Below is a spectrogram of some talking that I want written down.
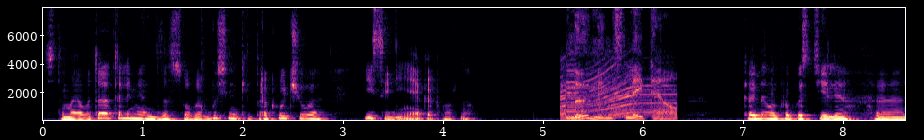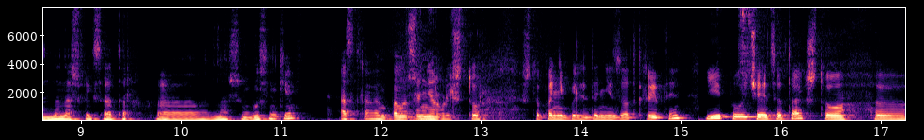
снимаю вот этот элемент, засовываю бусинки, прокручиваю и соединяю как нужно. Когда мы пропустили э, на наш фиксатор э, наши бусинки, отстраиваем положение рольштор, чтобы они были до низу открыты. И получается так, что э,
